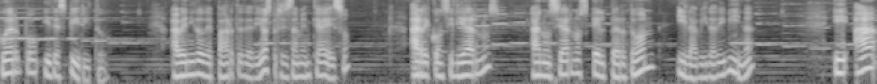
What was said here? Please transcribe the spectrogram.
cuerpo y de espíritu. Ha venido de parte de Dios precisamente a eso, a reconciliarnos, a anunciarnos el perdón y la vida divina, y ha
